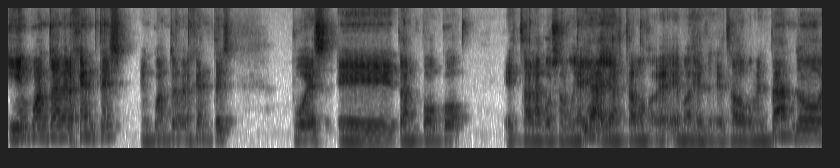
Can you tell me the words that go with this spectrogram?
y en cuanto a emergentes, en cuanto a emergentes, pues eh, tampoco está la cosa muy allá. Ya estamos, eh, hemos estado comentando,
